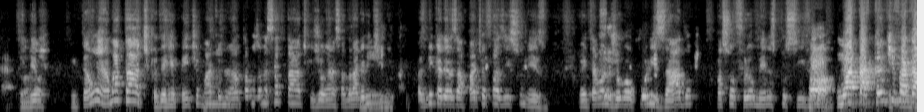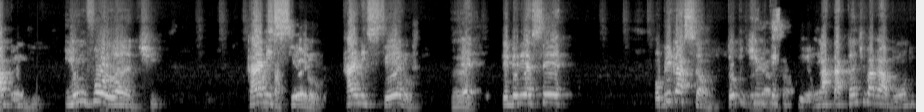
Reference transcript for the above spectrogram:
É, entendeu? Lógico. Então é uma tática. De repente, o Marcos Leonardo estava usando essa tática de jogar nessa draga de time. As brincadeiras à parte, eu fazia isso mesmo. Eu entrava no jogo alcoolizado para sofrer o menos possível. Ó, um atacante vagabundo e um volante carniceiro, carniceiro é. É, deveria ser obrigação. Todo time obrigação. tem que ter um atacante vagabundo,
